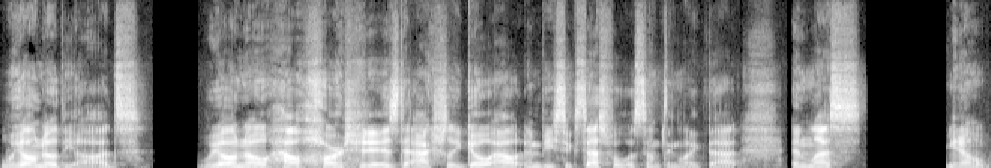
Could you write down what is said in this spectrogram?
we all know the odds. We all know how hard it is to actually go out and be successful with something like that, unless, you know,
